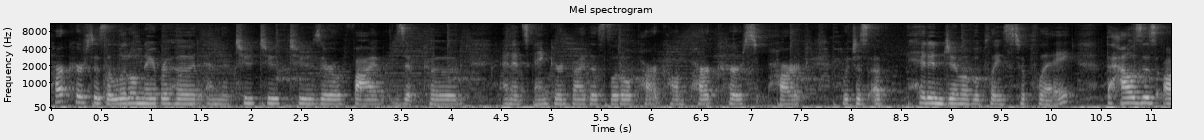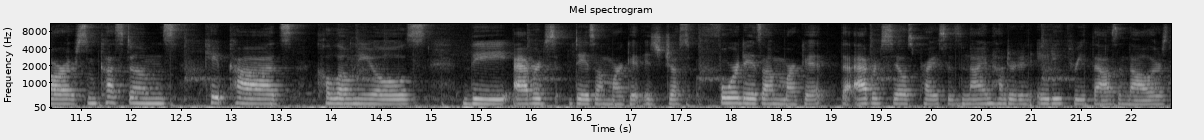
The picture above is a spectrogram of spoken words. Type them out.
Parkhurst is a little neighborhood in the 22205 zip code, and it's anchored by this little park called Parkhurst Park, which is a hidden gem of a place to play. The houses are some customs, Cape Cods, colonials. The average days on market is just four days on market. The average sales price is $983,000,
